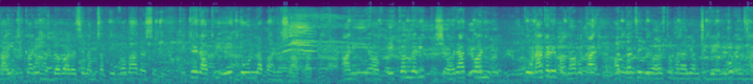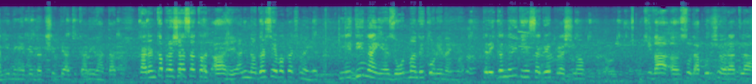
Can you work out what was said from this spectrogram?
काही ठिकाणी हद्दबार असेल आमचा पूर्व भाग असेल तिथे रात्री एक दोनला पाणी सोडतात आणि एकंदरीत शहरात पण कोणाकडे बघावं काय? आत्ताचे एक गृहस्थ म्हणाले आमची ड्रेनेज नाही झाली नाही आहे ते दक्षिण त्या ठिकाणी राहतात. कारण का प्रशासक आहे आणि नगरसेवकच नाही आहेत निधी नाही आहे झोनमध्ये कोणी नाही आहे तर एकंदरीत हे सगळे प्रश्न किंवा सोलापूर शहरातला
